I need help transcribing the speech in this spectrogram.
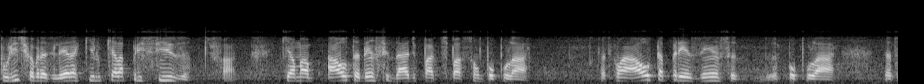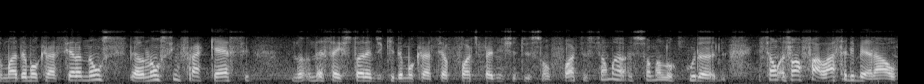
política brasileira aquilo que ela precisa, de fato, que é uma alta densidade de participação popular com uma alta presença popular. Portanto, uma democracia ela não, ela não se enfraquece nessa história de que democracia forte pede instituição forte, isso é uma, isso é uma loucura, isso é uma, isso é uma falácia liberal.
